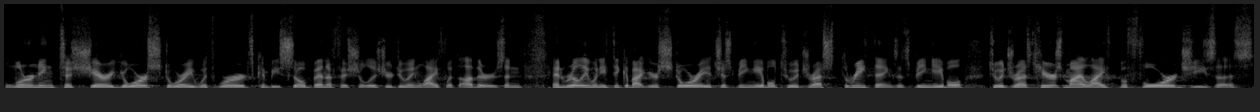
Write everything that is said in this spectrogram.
learning to share your story with words can be so beneficial as you're doing life with others. And, and really, when you think about your story, it's just being able to address three things. It's being able to address here's my life before Jesus,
